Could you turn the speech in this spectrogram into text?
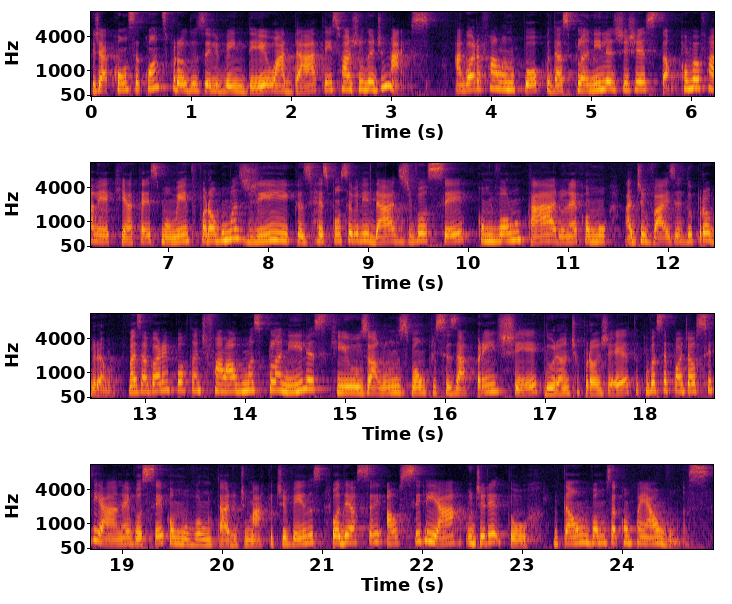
já consta quantos produtos ele vendeu, a data, isso ajuda demais. Agora falando um pouco das planilhas de gestão. Como eu falei aqui até esse momento, foram algumas dicas, responsabilidades de você como voluntário, né, como advisor do programa. Mas agora é importante falar algumas planilhas que os alunos vão precisar preencher durante o projeto, que você pode auxiliar, né? Você como voluntário de marketing e vendas, poder auxiliar o diretor. Então, vamos acompanhar algumas.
